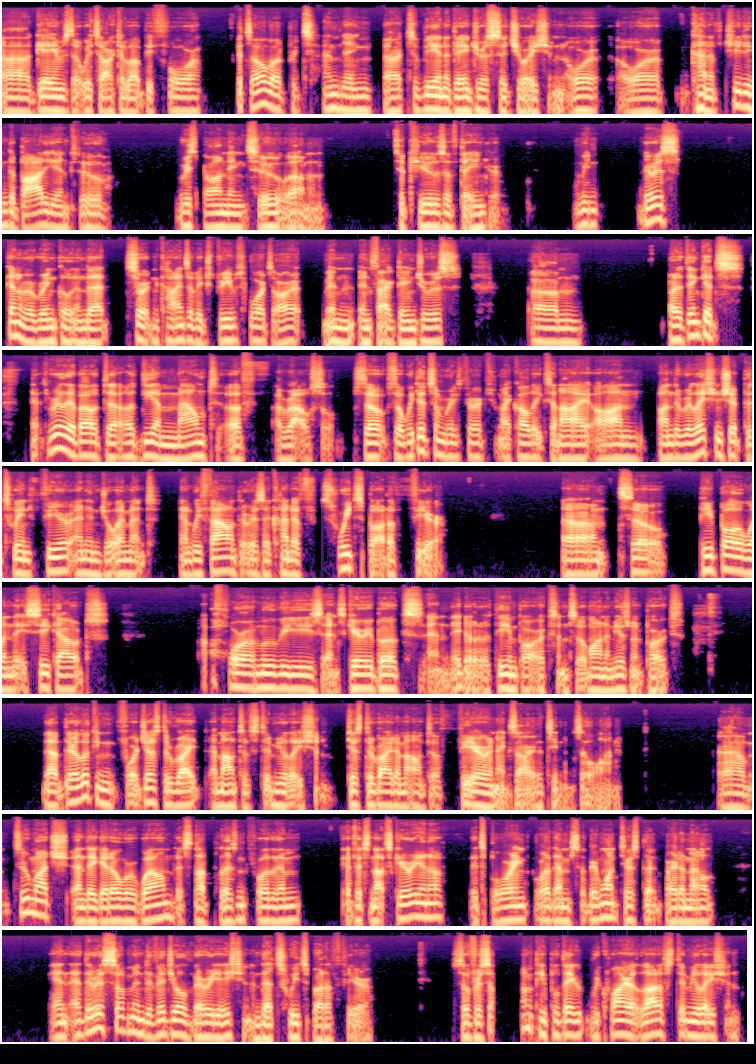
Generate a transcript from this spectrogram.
uh, games that we talked about before. It's all about pretending uh, to be in a dangerous situation or or kind of cheating the body into responding to um, to cues of danger. I mean, there is kind of a wrinkle in that certain kinds of extreme sports are in in fact dangerous. Um, but I think it's it's really about uh, the amount of arousal. So so we did some research, my colleagues and I, on on the relationship between fear and enjoyment, and we found there is a kind of sweet spot of fear. Um, so people when they seek out horror movies and scary books, and they go to theme parks and so on, amusement parks. That they're looking for just the right amount of stimulation, just the right amount of fear and anxiety and so on. Um, too much, and they get overwhelmed. It's not pleasant for them. If it's not scary enough, it's boring for them. So they want just that right amount. And, and there is some individual variation in that sweet spot of fear. So for some people, they require a lot of stimulation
